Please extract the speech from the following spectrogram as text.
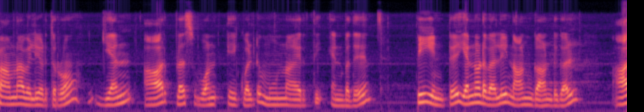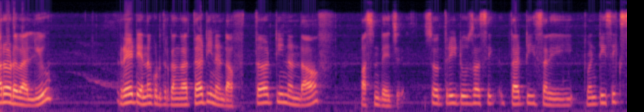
காமனாக வெளியே எடுத்துடுறோம் N R plus one equal to மூணாயிரத்தி எண்பது. பி இன்ட்டு என்னோட வேல்யூ நான்கு ஆண்டுகள். ஆரோட வேல்யூ ரேட் என்ன கொடுத்துருக்காங்க? Thirteen and half thirteen and half percentage so three two sir six thirty sorry twenty six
